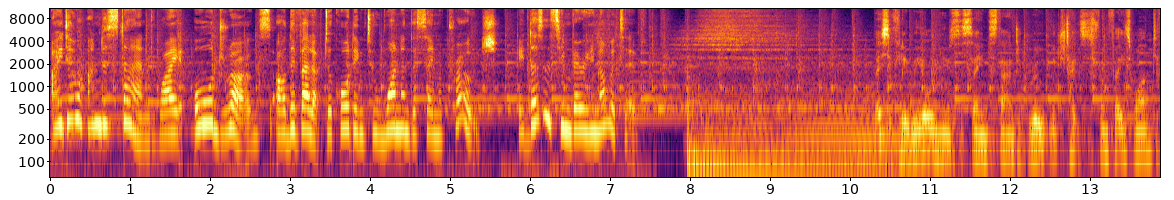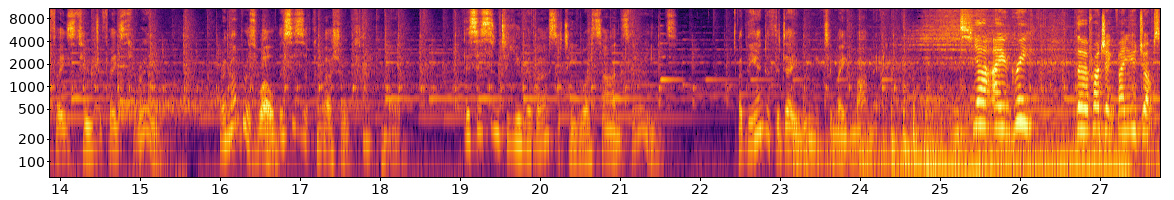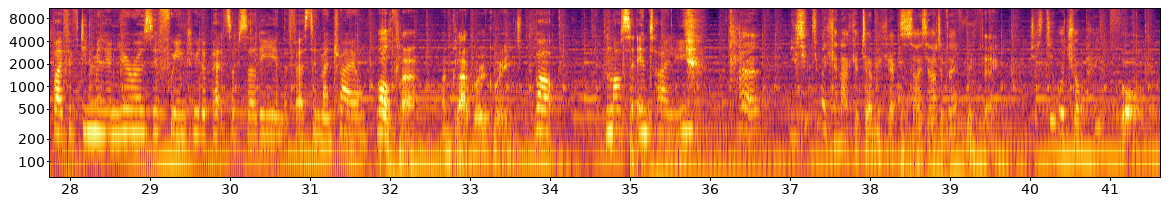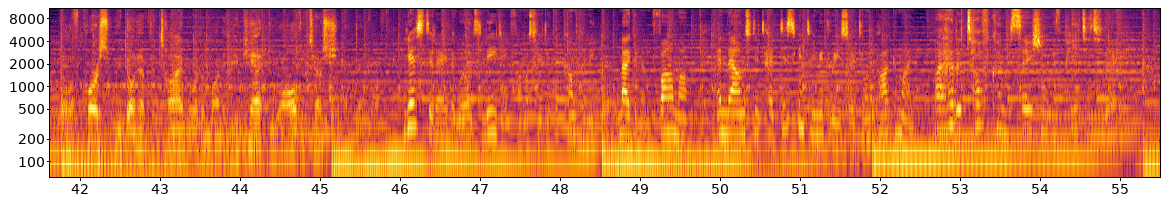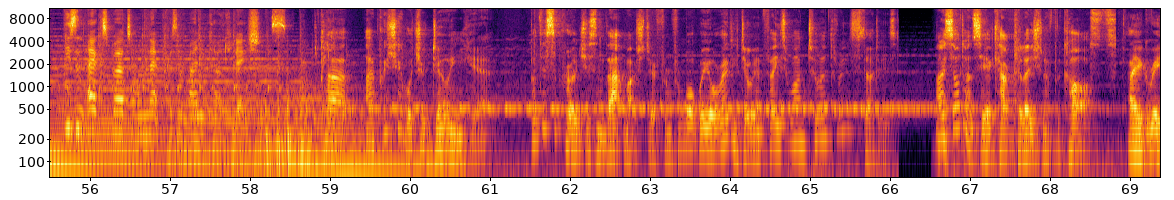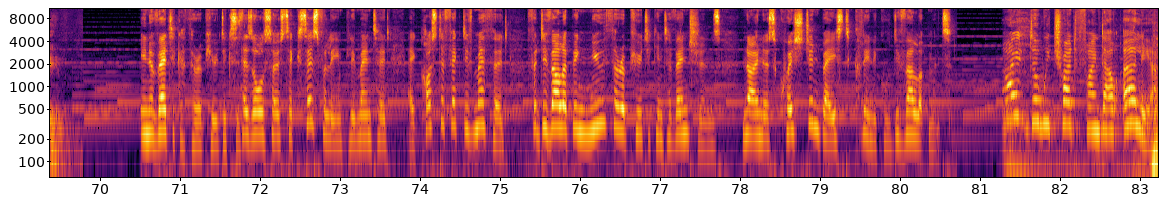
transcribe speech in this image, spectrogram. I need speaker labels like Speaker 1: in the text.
Speaker 1: I don't understand why all drugs are developed according to one and the same approach. It doesn't seem very innovative.
Speaker 2: Basically, we all use the same standard route, which takes us from phase one to phase two to phase three. Remember as well, this is a commercial company. This isn't a university where science leads. At the end of the day, we need to make money.
Speaker 1: Yeah, I agree. The project value drops by 15 million euros if we include a PET substudy in the first in-man trial.
Speaker 2: Well, Claire, I'm glad we're agreed.
Speaker 1: Well, not entirely.
Speaker 2: Claire, you seem to make an academic exercise out of everything. Just do what you're paid for.
Speaker 3: Well, of course, we don't have the time or the money. You can't do all the tests you can think of.
Speaker 4: Yesterday, the world's leading pharmaceutical company, Magnum Pharma, announced it had discontinued research on Parkamine.
Speaker 1: I had a tough conversation with Peter today. He's an expert on net present value calculations.
Speaker 2: Claire, I appreciate what you're doing here, but this approach isn't that much different from what we already do in phase one, two, and three studies. I still don't see a calculation of the costs.
Speaker 3: I agree.
Speaker 4: Innovatica Therapeutics has also successfully implemented a cost-effective method for developing new therapeutic interventions known as question-based clinical development.
Speaker 1: Why don't we try to find out earlier?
